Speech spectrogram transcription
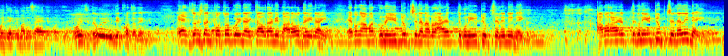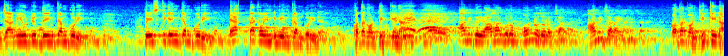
ওই দেখে মাঝে চাই কতলা, ওই যে ওই যে কথা দেখে একজনের সাথে কত কই নাই, কাউরে আমি ভাড়াও দেই নাই, এবং আমার কোনো ইউটিউব চ্যানেল, আমার আয়ত্ত কোনো ইউটিউব চ্যানেলই নাই। আমার আয়ত্তে কোনো ইউটিউব চ্যানেলই নাই যে আমি ইউটিউব দিয়ে ইনকাম করি পেজ থেকে ইনকাম করি, এক টাকাও ইনকাম করি না। কথা কোন ঠিক কিনা? আমি করি আমারগুলো অন্য জনের চালায়। আমি চালাই না। কথা কন ঠিক কিনা?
